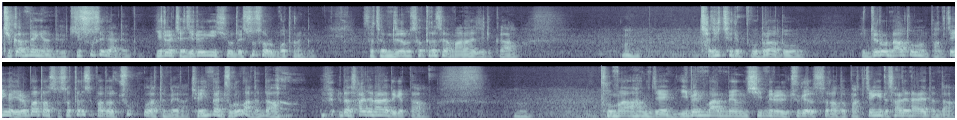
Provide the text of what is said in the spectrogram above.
뒷감당이 안 되고 뒷수습이 안 되고 일을 저지르기 쉬운데 수습을 못 하는 거예요. 그래서 점점 스트레스가 많아지니까 어, 차지철이 보더라도 이대로 놔두면 박정희가 열받아서 스트레스 받아서 죽을 것 같은 거야. 저 인간 죽으면 안 된다. 일단 살려놔야 되겠다. 어, 부마 항쟁, 200만 명 시민을 죽였어라도 박정희를 살려놔야 된다.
